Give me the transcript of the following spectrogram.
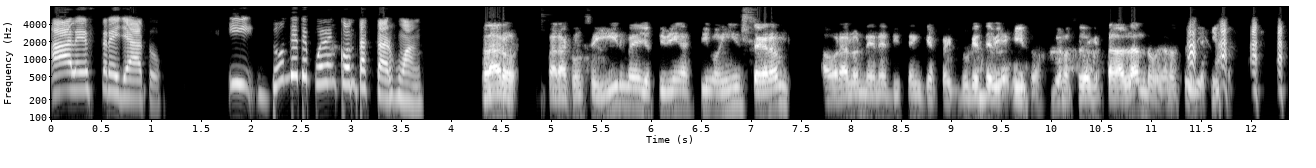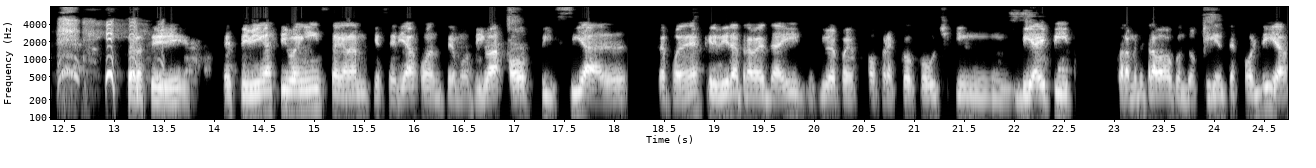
al estrellato. ¿Y dónde te pueden contactar, Juan? Claro, para conseguirme, yo estoy bien activo en Instagram. Ahora los nenes dicen que Facebook es de viejito. Yo no sé de qué están hablando, porque yo no soy viejito. Pero sí, estoy bien activo en Instagram, que sería Juan Te Motiva Oficial me pueden escribir a través de ahí, inclusive pues ofrezco coaching VIP, solamente trabajo con dos clientes por día.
